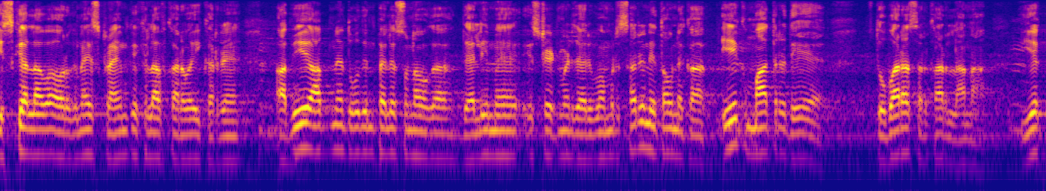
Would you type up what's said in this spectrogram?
इसके अलावा ऑर्गेनाइज क्राइम के खिलाफ कार्रवाई कर रहे हैं। अभी आपने दो दिन पहले सुना होगा, दिल्ली में स्टेटमेंट जारी हुआ, हमारे सारे नेताओं ने कहा, एकमात्र ध्येय है, दोबारा सरकार लाना। ये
